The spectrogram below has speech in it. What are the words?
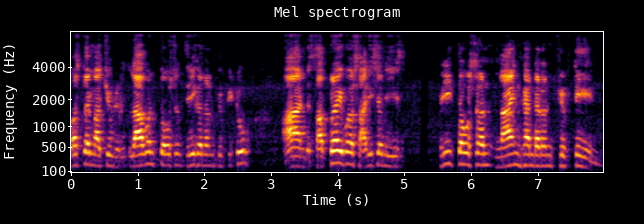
first time achieved 11,352 and subscribers addition is 3,915.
